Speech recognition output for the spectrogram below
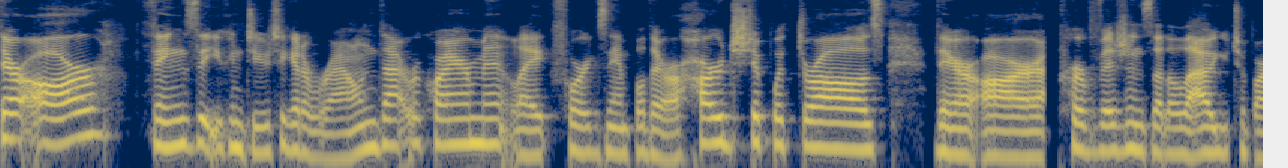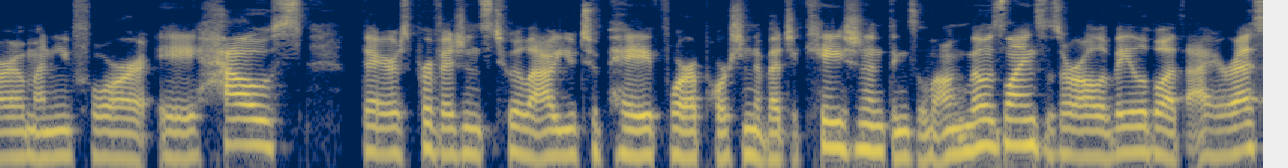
there are things that you can do to get around that requirement. Like, for example, there are hardship withdrawals, there are provisions that allow you to borrow money for a house. There's provisions to allow you to pay for a portion of education and things along those lines. Those are all available at the IRS.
